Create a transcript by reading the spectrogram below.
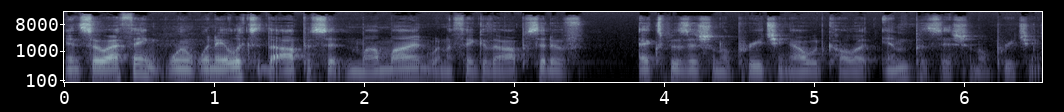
And so I think when, when it looks at the opposite in my mind, when I think of the opposite of expositional preaching, I would call it impositional preaching.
